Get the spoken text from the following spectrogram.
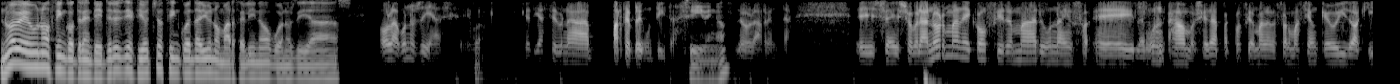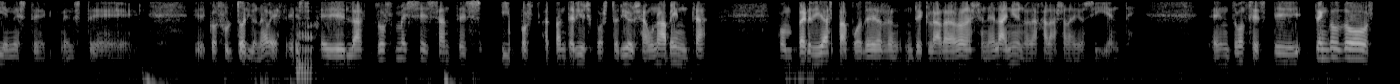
915331851, Marcelino, buenos días. Hola, buenos días. Quería hacer una parte de preguntitas. Sí, venga. De la renta. Eh, sobre la norma de confirmar una, eh, vamos era para confirmar la información que he oído aquí en este en este eh, consultorio una vez es ah. eh, las dos meses antes y anteriores y posteriores a una venta con pérdidas para poder declararlas en el año y no dejarlas al año siguiente entonces tengo dos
